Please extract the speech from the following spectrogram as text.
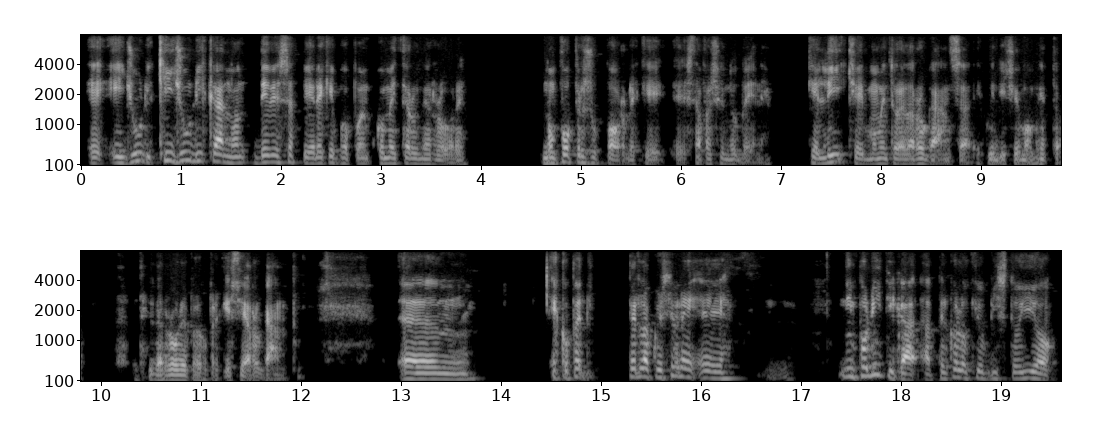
e, e giudi- chi giudica non deve sapere che può commettere un errore non può presupporre che eh, sta facendo bene, che lì c'è il momento dell'arroganza e quindi c'è il momento dell'errore proprio perché si è arrogante. Ehm, ecco, per, per, la questione eh, in politica, per quello che ho visto io,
